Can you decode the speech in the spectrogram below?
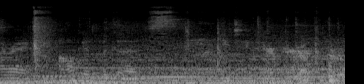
All right, I'll get the goods. You take care of her.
